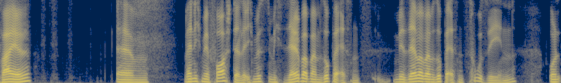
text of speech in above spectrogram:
Weil, ähm, wenn ich mir vorstelle, ich müsste mich selber beim Suppeessen, mir selber beim Suppeessen zusehen und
